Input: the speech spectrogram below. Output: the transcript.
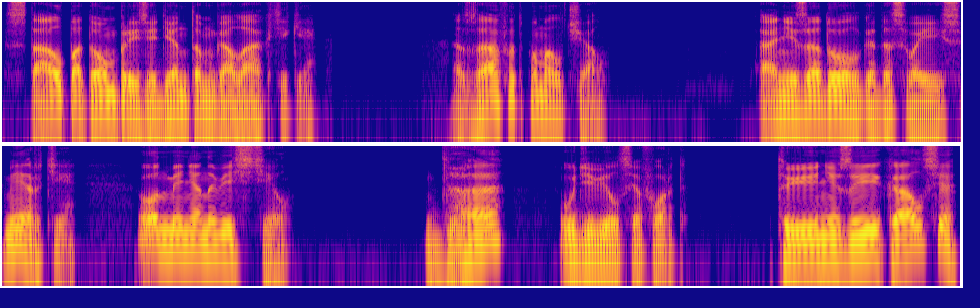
Стал потом президентом галактики. Зафот помолчал. А незадолго до своей смерти он меня навестил». «Да?» — удивился Форд. «Ты не заикался?»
